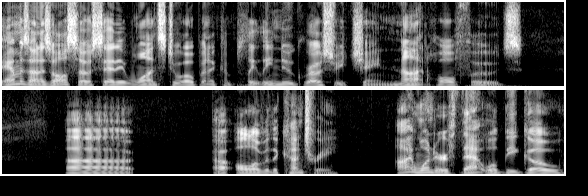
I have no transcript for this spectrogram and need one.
Amazon has also said it wants to open a completely new grocery chain, not Whole Foods, uh, uh, all over the country. I wonder if that will be Go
